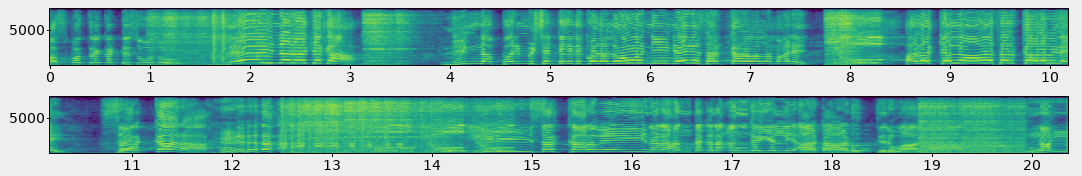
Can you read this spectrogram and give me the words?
ಆಸ್ಪತ್ರೆ ಕಟ್ಟಿಸುವುದು? ಲೇ ನರಾಜಕ ನಿನ್ನ ಪರ್ಮಿಷನ್ ತೆಗೆದುಕೊಳ್ಳಲು ನೀನೇನು ಸರ್ಕಾರವಲ್ಲ ಮಗಳೇ. ಅದಕ್ಕೆಲ್ಲ ಆ ಸರ್ಕಾರವಿದೆ. ಸರ್ಕಾರ. ಇಡೀ ಸರ್ಕಾರವೇ ಈ ನರಹಂತಕನ ಅಂಗೈಯಲ್ಲಿ ಆಟ ಆಡುತ್ತಿರುವಾಗ ನನ್ನ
